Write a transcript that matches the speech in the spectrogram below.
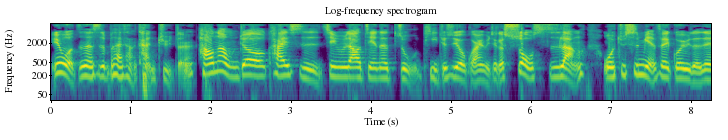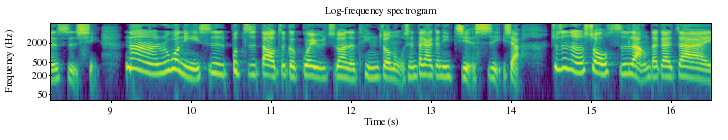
因为我真的是不太常看剧的人。好，那我们就开始进入到今天的主题，就是有关于这个寿司郎我去吃免费鲑鱼的这件事情。那如果你是不知道这个鲑鱼之乱的听众呢，我先大概跟你解释一下。就是呢，寿司郎大概在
